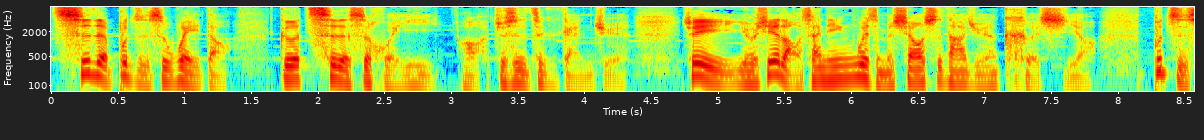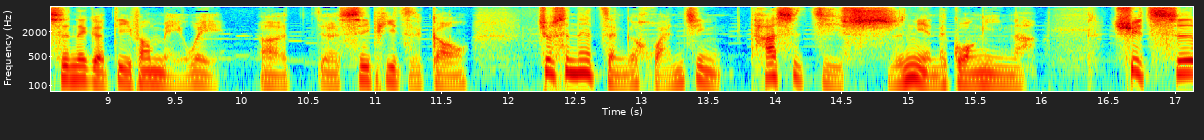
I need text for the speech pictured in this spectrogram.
吃的不只是味道，哥吃的是回忆啊，就是这个感觉。所以有些老餐厅为什么消失，大家觉得可惜啊？不只是那个地方美味啊，呃，CP 值高。就是那整个环境，它是几十年的光阴啊！去吃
